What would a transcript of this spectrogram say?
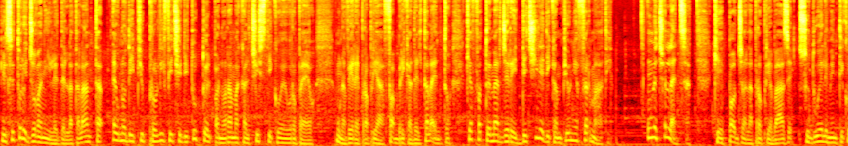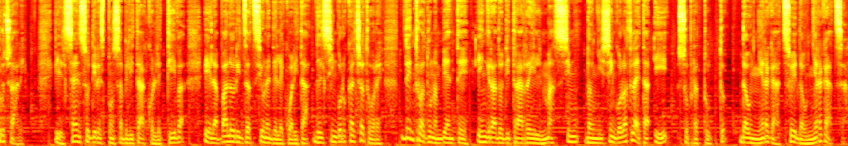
Il settore giovanile dell'Atalanta è uno dei più prolifici di tutto il panorama calcistico europeo, una vera e propria fabbrica del talento che ha fatto emergere decine di campioni affermati. Un'eccellenza che poggia la propria base su due elementi cruciali, il senso di responsabilità collettiva e la valorizzazione delle qualità del singolo calciatore, dentro ad un ambiente in grado di trarre il massimo da ogni singolo atleta e, soprattutto, da ogni ragazzo e da ogni ragazza.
